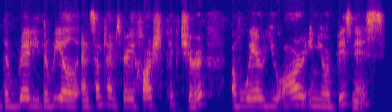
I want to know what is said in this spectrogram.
the really, the real and sometimes very harsh picture of where you are in your business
